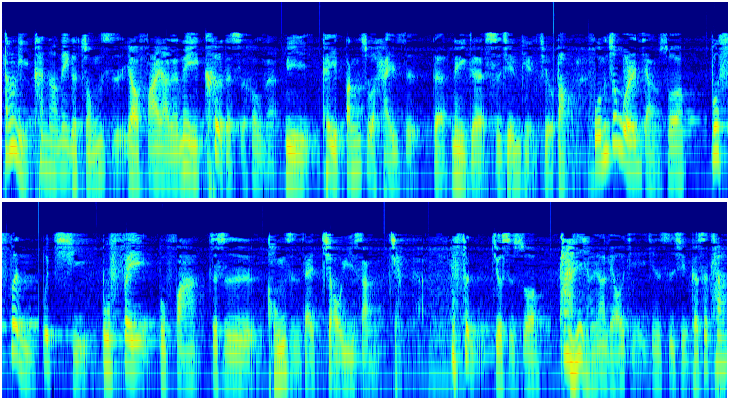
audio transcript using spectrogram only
当你看到那个种子要发芽的那一刻的时候呢，你可以帮助孩子的那个时间点就到了。我们中国人讲说。不愤不起，不飞不发，这是孔子在教育上讲的。不愤就是说，他很想要了解一件事情，可是他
